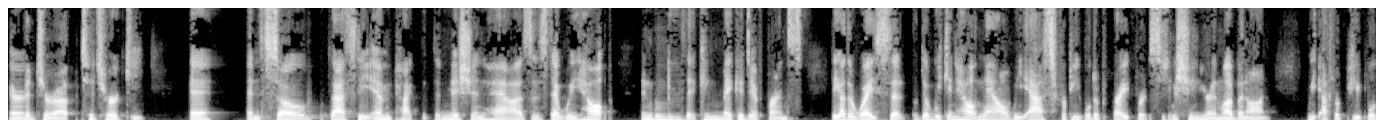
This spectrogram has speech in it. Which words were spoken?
furniture up to Turkey. And, And so that's the impact that the mission has is that we help and that can make a difference. The other ways that, that we can help now, we ask for people to pray for the mission here in Lebanon. We ask for people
